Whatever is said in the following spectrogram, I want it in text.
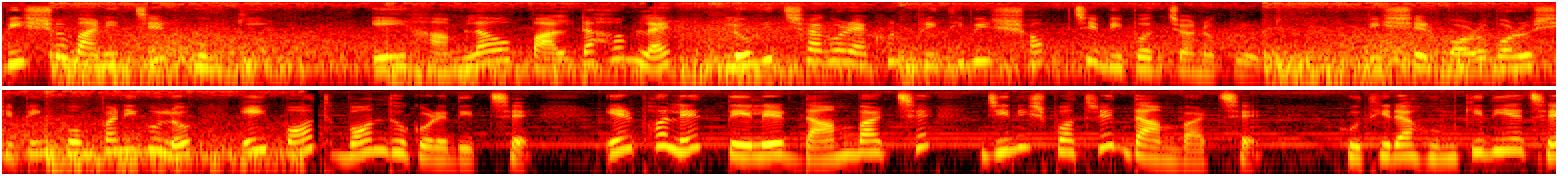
বিশ্ব বাণিজ্যের হুমকি। এই হামলা ও পাল্টা হামলায় লোহিত সাগর এখন পৃথিবীর সবচেয়ে বিপজ্জনক রুট। বিশ্বের বড় বড় শিপিং কোম্পানিগুলো এই পথ বন্ধ করে দিচ্ছে। এর ফলে তেলের দাম বাড়ছে, জিনিসপত্রের দাম বাড়ছে। হুথিরা হুমকি দিয়েছে,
